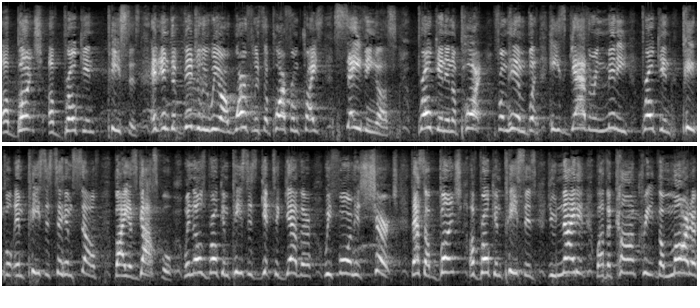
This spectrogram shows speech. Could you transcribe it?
a bunch of broken pieces. And individually, we are worthless apart from Christ saving us, broken and apart from Him. But He's gathering many broken people and pieces to Himself by His gospel. When those broken pieces get together, we form His church. That's a bunch of broken pieces united by the concrete, the martyr,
